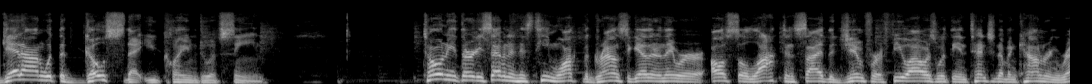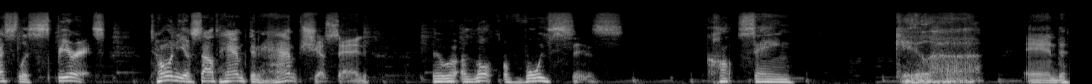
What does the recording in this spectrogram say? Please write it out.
Get on with the ghosts that you claim to have seen. Tony, 37, and his team walked the grounds together, and they were also locked inside the gym for a few hours with the intention of encountering restless spirits. Tony of Southampton, Hampshire said there were a lot of voices caught saying, kill her and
